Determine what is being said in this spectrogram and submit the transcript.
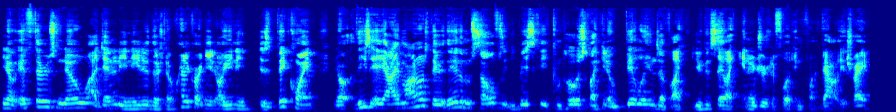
you know, if there's no identity needed, there's no credit card needed, all you need is Bitcoin. You know, these AI models, they, they themselves basically compose like, you know, billions of like, you can say like integer to floating point values, right?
